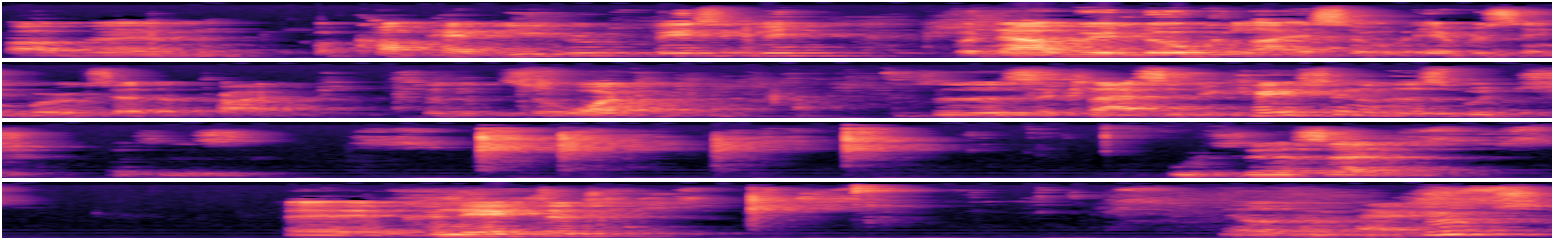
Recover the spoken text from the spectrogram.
of, um, compact Lie group basically, but now we're localized, so everything works at a prime. So, so what? So there's a classification of this, which which is which says that uh, connected L compact groups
